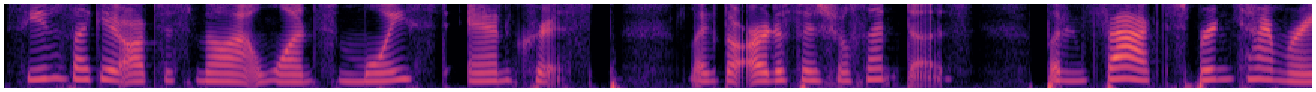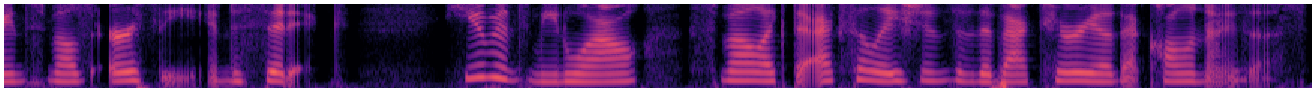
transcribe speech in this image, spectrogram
seems like it ought to smell at once moist and crisp, like the artificial scent does. But in fact, springtime rain smells earthy and acidic. Humans, meanwhile, smell like the exhalations of the bacteria that colonize us,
